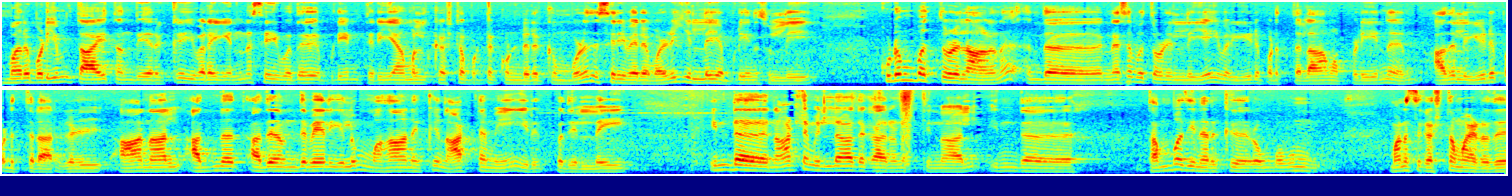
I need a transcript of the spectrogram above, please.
மறுபடியும் தாய் தந்தையருக்கு இவரை என்ன செய்வது அப்படின்னு தெரியாமல் கஷ்டப்பட்டு கொண்டிருக்கும் பொழுது சரி வேறு வழி இல்லை அப்படின்னு சொல்லி குடும்பத் தொழிலான இந்த நெசவு தொழிலையே இவர் ஈடுபடுத்தலாம் அப்படின்னு அதில் ஈடுபடுத்துகிறார்கள். ஆனால் அந்த அது அந்த வேலையிலும் மகானுக்கு நாட்டமே இருப்பதில்லை. இந்த நாட்டம் இல்லாத காரணத்தினால் இந்த தம்பதியினருக்கு ரொம்பவும் மனசு கஷ்டமாயிடுறது.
